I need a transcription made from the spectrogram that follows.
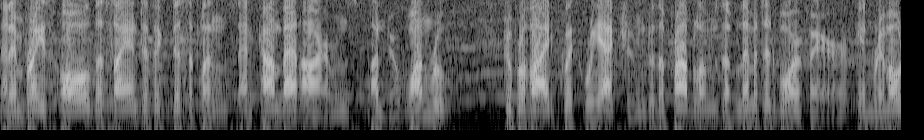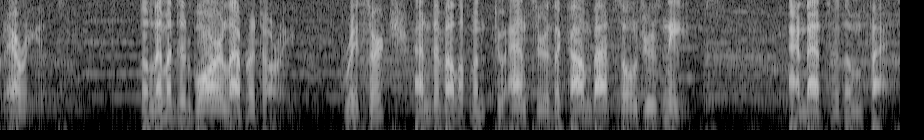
that embrace all the scientific disciplines and combat arms under one roof to provide quick reaction to the problems of limited warfare in remote areas. The Limited War Laboratory, research and development to answer the combat soldier's needs and answer them fast.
